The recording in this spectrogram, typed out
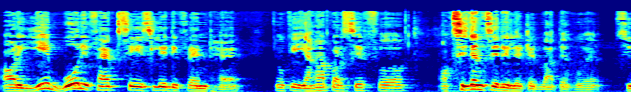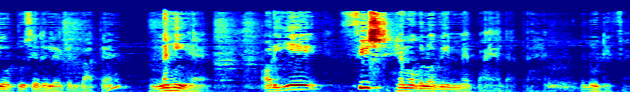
और ये बोर इफ़ेक्ट से इसलिए डिफरेंट है, क्योंकि यहाँ पर सिर्फ़ ऑक्सीजन से रिलेटेड बातें हुए सीओ टू से रिलेटेड बातें नहीं है। और ये फ़िश हेमोग्लोबिन में पाया जाता है रूट इफ़ेक्ट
